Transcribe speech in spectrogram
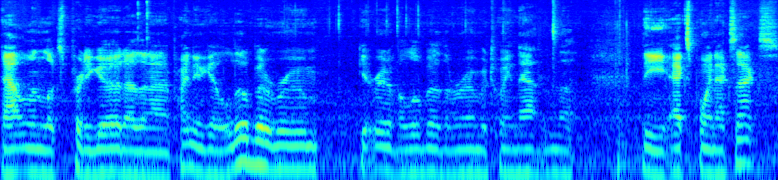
That one looks pretty good other than I probably need to get a little bit of room, get rid of a little bit of the room between that and the the x.xx.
